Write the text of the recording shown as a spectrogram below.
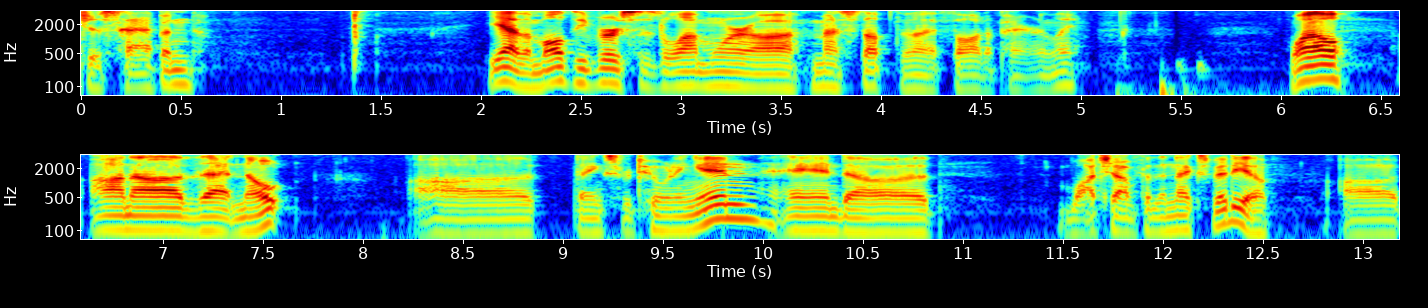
Just happened. Yeah, the multiverse is a lot more uh, messed up than I thought, apparently. Well, on uh, that note, uh, thanks for tuning in, and uh, watch out for the next video. Uh,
